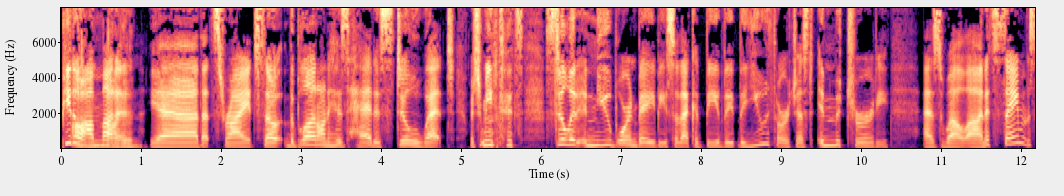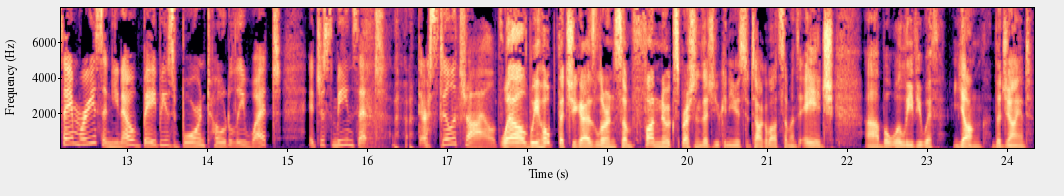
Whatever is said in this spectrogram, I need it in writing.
피도 안 안 마른. Yeah, that's right. So the blood on his head is still wet, which means it's still a, a newborn baby. So that could be the, the youth or just immaturity as well. Uh, and it's the same same reason, you know, babies born totally wet. It just means that they're still a child. Well, we hope that you guys learned some fun new expressions that you can use to talk about someone's age. Uh, but we'll leave you with Young, the Giant.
